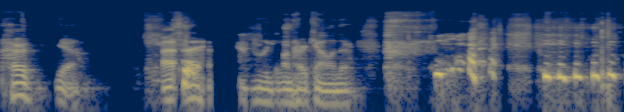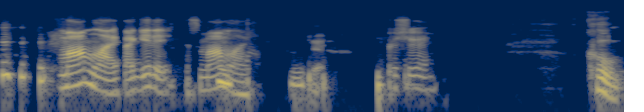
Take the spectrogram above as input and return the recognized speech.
Her, yeah. I, I have really get on her calendar. mom life. I get it. It's mom life. Yeah. For sure. Cool.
